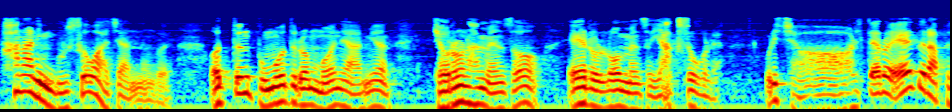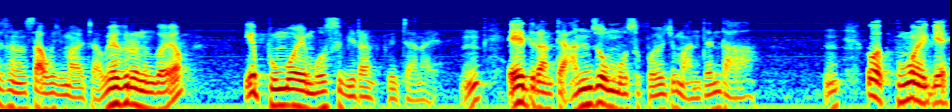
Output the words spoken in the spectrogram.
하나님 무서워하지 않는 거예요. 어떤 부모들은 뭐냐면 결혼하면서 애를 놓으면서 약속을 해요. 우리 절대로 애들 앞에서는 싸우지 말자. 왜 그러는 거예요? 이게 부모의 모습이란 거잖아요. 응? 애들한테 안 좋은 모습 보여주면 안 된다. 응? 그 부모에게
